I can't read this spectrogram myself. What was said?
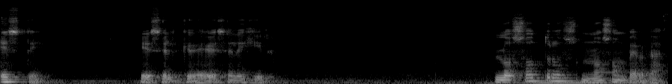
Este es el que debes elegir. Los otros no son verdad.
